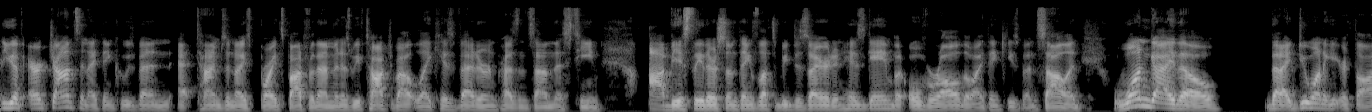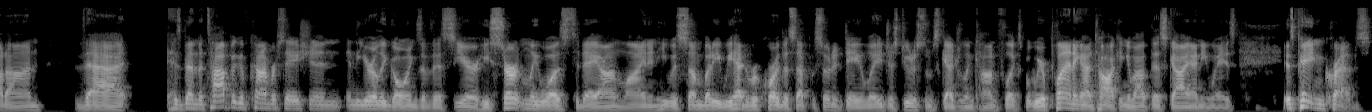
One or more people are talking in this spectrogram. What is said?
you have Eric Johnson, I think, who's been at times a nice bright spot for them. And as we've talked about, like his veteran presence on this team, obviously there's some things left to be desired in his game, but overall, though, I think he's been solid. One guy, though, that I do want to get your thought on that has been the topic of conversation in the early goings of this year. He certainly was today online, and he was somebody we had to record this episode a day late just due to some scheduling conflicts, but we were planning on talking about this guy anyways. Is Peyton Krebs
